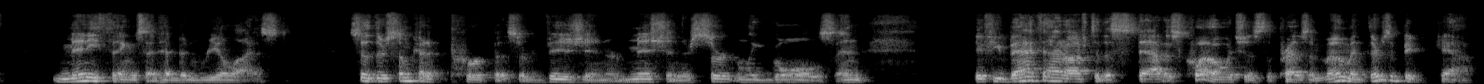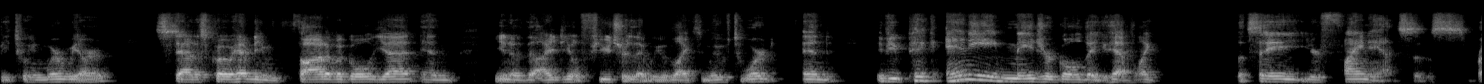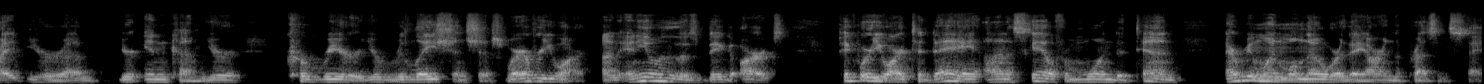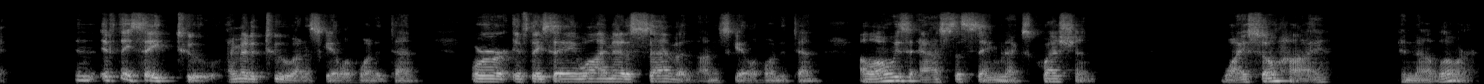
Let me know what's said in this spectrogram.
many things that have been realized. So there's some kind of purpose or vision or mission. There's certainly goals. And if you back that off to the status quo, which is the present moment, there's a big gap between where we are status quo, haven't even thought of a goal yet, and you know the ideal future that we would like to move toward. And if you pick any major goal that you have, like let's say your finances, right, your um, your income, your career, your relationships, wherever you are on any one of those big arcs, pick where you are today on a scale from one to 10. Everyone will know where they are in the present state. And if they say two, I'm at a two on a scale of one to 10. Or if they say, well, I'm at a seven on a scale of one to 10, I'll always ask the same next question Why so high and not lower?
